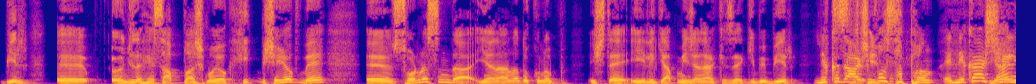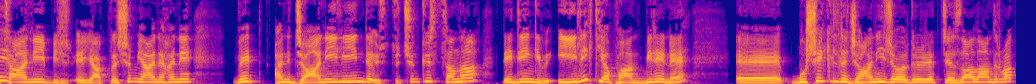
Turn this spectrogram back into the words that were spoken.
bir e, önceden hesaplaşma yok, hiçbir şey yok ve e, sonrasında yanağına dokunup işte iyilik yapmayacaksın herkese gibi bir Ne kadar saçma sapan. E, ne kadar Yani- şeytani bir e, yaklaşım yani hani ve hani caniliğin de üstü. Çünkü sana dediğin gibi iyilik yapan birine e, bu şekilde canice öldürerek cezalandırmak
